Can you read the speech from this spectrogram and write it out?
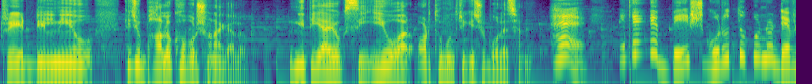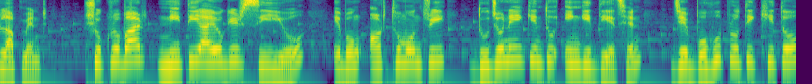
ট্রেড ডিল নিয়েও কিছু ভালো খবর শোনা গেল। নীতি আয়োগ সিইও আর অর্থমন্ত্রী কিছু বলেছেন। হ্যাঁ এটা বেশ গুরুত্বপূর্ণ ডেভেলপমেন্ট শুক্রবার নীতি আয়োগের সিইও এবং অর্থমন্ত্রী দুজনেই কিন্তু ইঙ্গিত দিয়েছেন যে বহু প্রতীক্ষিত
